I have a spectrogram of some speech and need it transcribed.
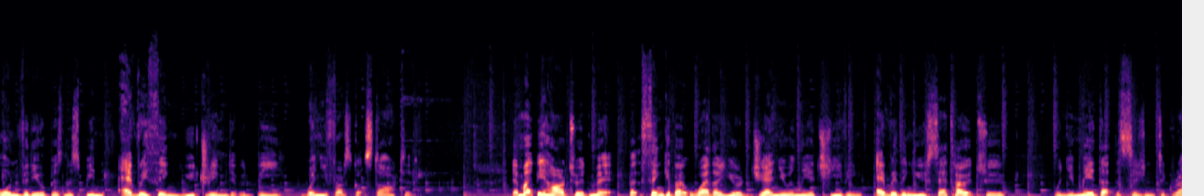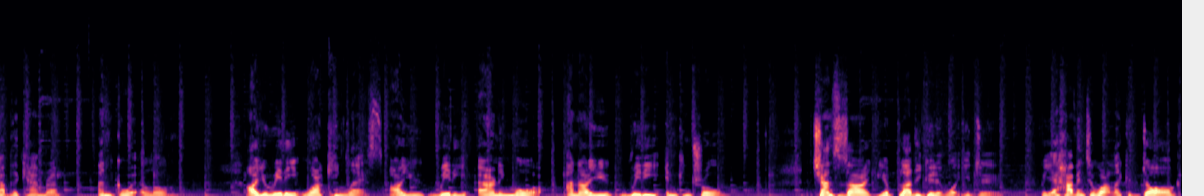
own video business been everything you dreamed it would be when you first got started? It might be hard to admit, but think about whether you're genuinely achieving everything you set out to when you made that decision to grab the camera and go it alone. Are you really working less? Are you really earning more? And are you really in control? The chances are you're bloody good at what you do, but you're having to work like a dog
